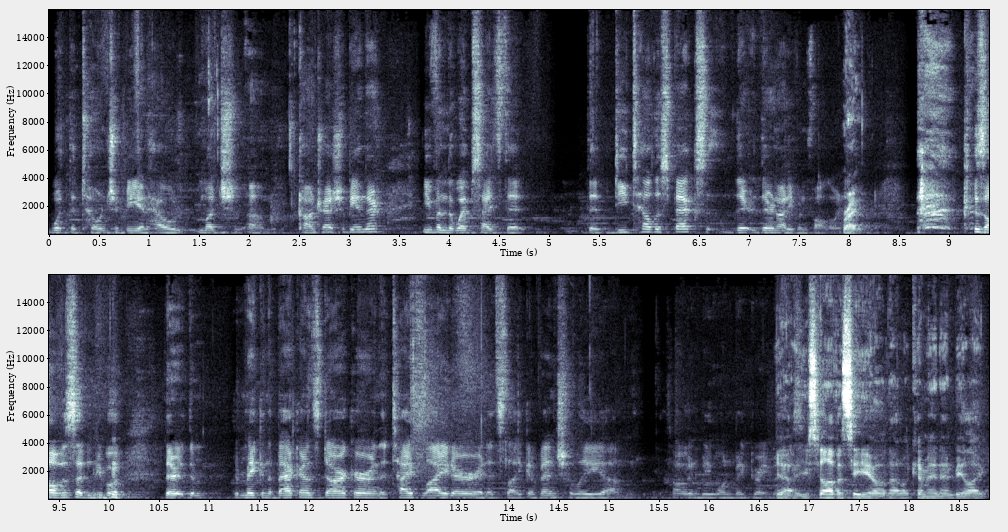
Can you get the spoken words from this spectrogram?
what the tone should be and how much um, contrast should be in there. Even the websites that that detail the specs, they're they're not even following. right. Because all of a sudden people they're, they're they're making the backgrounds darker and the type lighter, and it's like eventually um, it's all going to be one big great mess. Yeah, you still have a CEO that'll come in and be like,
